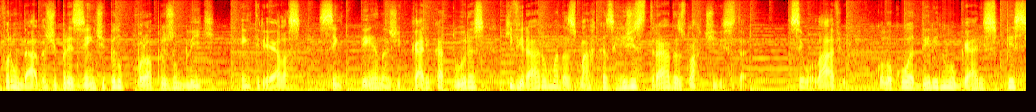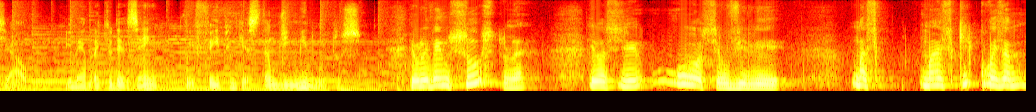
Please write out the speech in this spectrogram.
foram dadas de presente pelo próprio Zumblick, entre elas centenas de caricaturas que viraram uma das marcas registradas do artista. Seu Olávio colocou a dele num lugar especial e lembra que o desenho foi feito em questão de minutos. Eu levei um susto, né? Eu assim, ô oh, seu Vili, mas, mas que coisa,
